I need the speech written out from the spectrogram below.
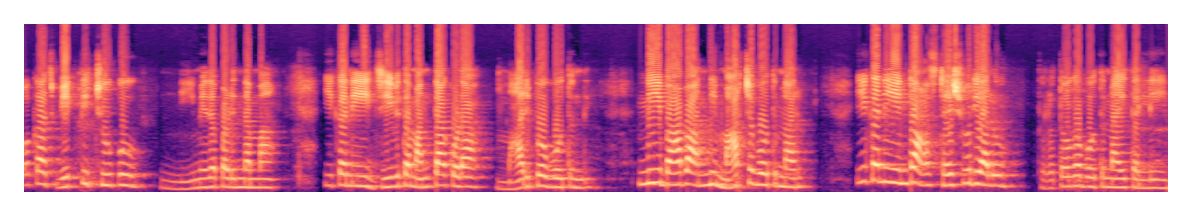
ఒక వ్యక్తి చూపు నీ మీద పడిందమ్మా. ఇక నీ జీవితం అంతా కూడా మారిపోబోతుంది. నీ బాబా అన్నీ మార్చబోతున్నారు. ఇక నీ ఇంట అష్టైశ్వర్యాలు తులతోగబోతున్నాయి తల్లి.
